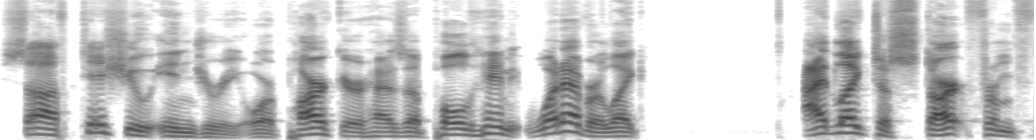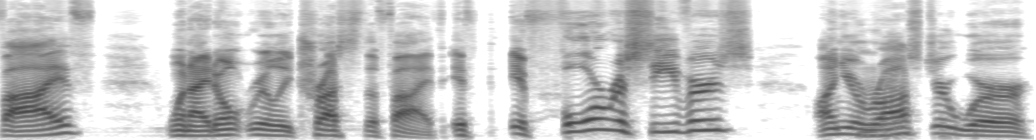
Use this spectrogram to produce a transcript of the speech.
soft tissue injury or Parker has a pulled hammy, whatever. Like, I'd like to start from five when I don't really trust the five. If if four receivers on your mm-hmm. roster were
